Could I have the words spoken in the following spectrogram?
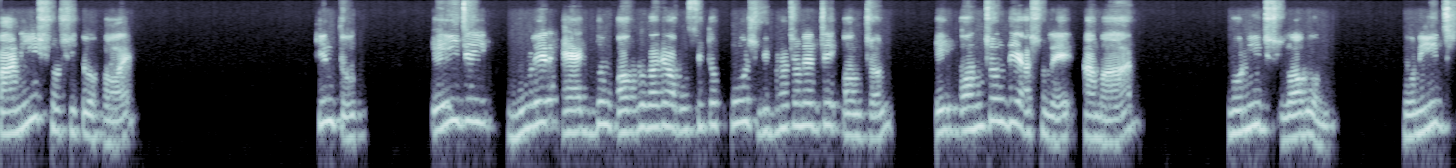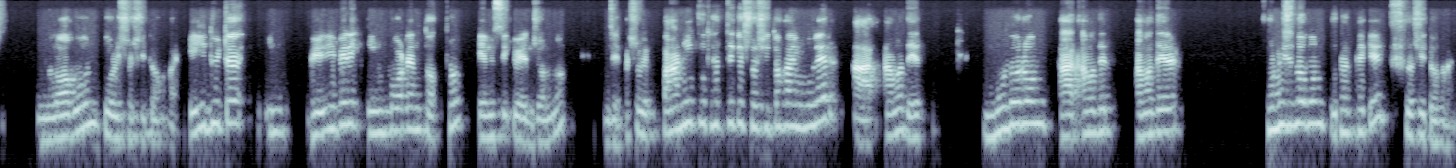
পানি শোষিত হয়, কিন্তু এই যে মূলের একদম অগ্রভাগে অবস্থিত কোষ বিভাজনের যে অঞ্চল, এই অঞ্চল দিয়ে আসলে আমার খনিজ লবণ খনিজ লবণ পরিশোষিত হয়। এই দুইটা ভেরি ভেরি ইম্পর্টেন্ট তথ্য এমসিকিউ এর জন্য, যে আসলে পানি কোথা থেকে শোষিত হয় মূলের, আর আমাদের মূলরম, আর আমাদের আমাদের খনিজ লবণ কোথা থেকে শোষিত হয়।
